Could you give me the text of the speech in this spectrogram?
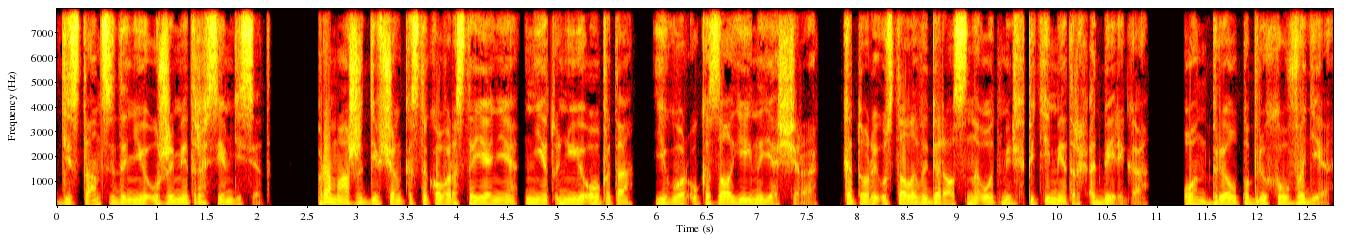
дистанция до нее уже метров семьдесят. Промажет девчонка с такого расстояния, нет у нее опыта. Егор указал ей на ящера, который устало выбирался на отмель в пяти метрах от берега. Он брел по брюху в воде,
